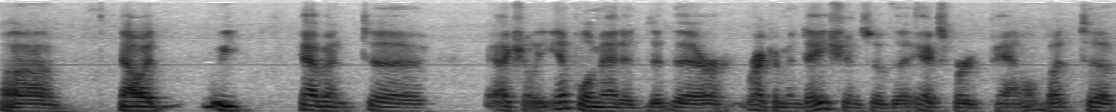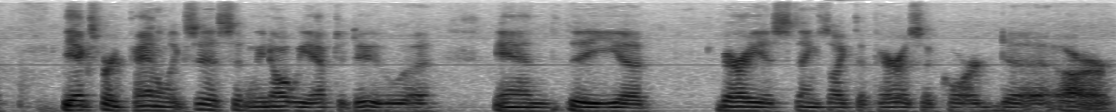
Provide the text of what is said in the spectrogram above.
now, it, we haven't actually implemented the, their recommendations of the expert panel, but uh, the expert panel exists and we know what we have to do. Uh, and the uh, various things like the Paris Accord uh, are,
